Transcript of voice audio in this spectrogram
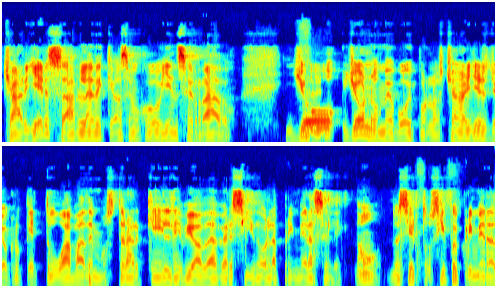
Chargers habla de que va a ser un juego bien cerrado. Yo, yo no me voy por los Chargers, yo creo que Tua va a demostrar que él debió de haber sido la primera selección. No, no es cierto, sí fue primera,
